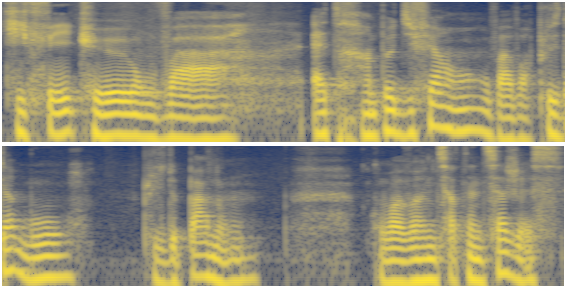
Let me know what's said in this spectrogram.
Qui fait que on va être un peu différent, on va avoir plus d'amour, plus de pardon, qu'on va avoir une certaine sagesse.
